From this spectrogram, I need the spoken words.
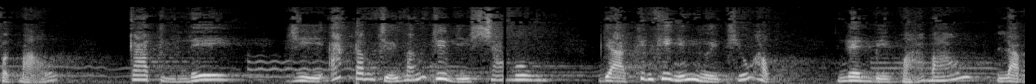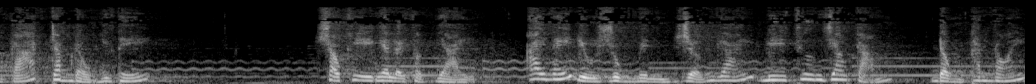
Phật bảo, Ca tỳ lê, Vì ác tâm chửi mắng chư vị sa môn và khinh khi những người thiếu học, Nên bị quả báo Làm cá trăm đầu như thế. Sau khi nghe lời Phật dạy, Ai nấy đều rùng mình rỡn gái Bi thương giao cảm, Đồng thanh nói,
